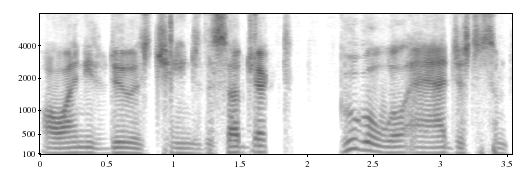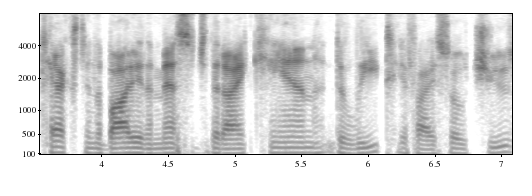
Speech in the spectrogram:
All I need to do is change the subject. Google will add just some text in the body of the message that I can delete if I so choose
